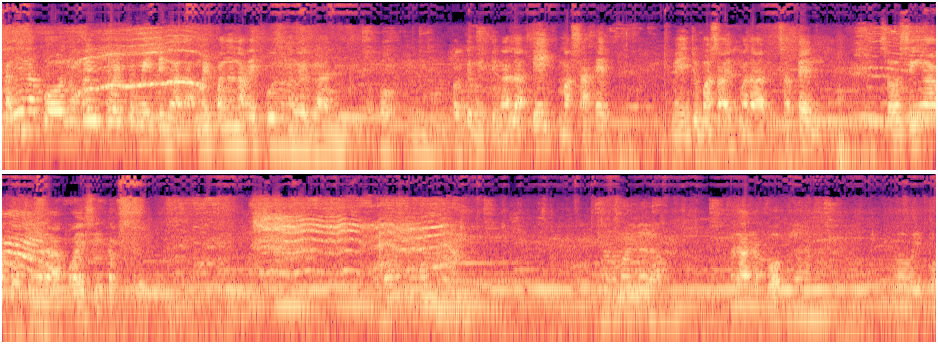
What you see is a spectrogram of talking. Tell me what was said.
Kanina po, nung kayo po ay tumitingala, may pananakit po na nanggagaling dito po. Pag tumitingala, 8, masakit. Medyo masakit, malapit sa 10. So, singa po, tingala po kayo, sit up straight. Normal na lang. Wala na po. Wala na. Okay po.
